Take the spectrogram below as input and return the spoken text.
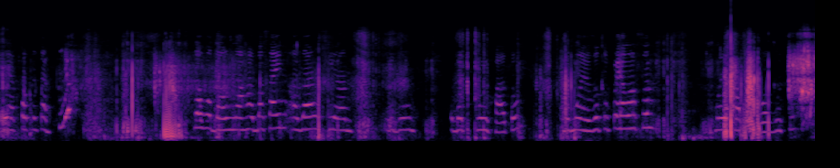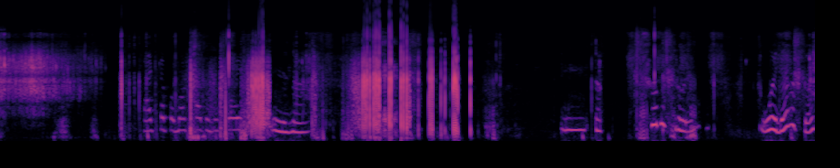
Я поки там плюп. Знову дав на басейн, а зараз я йду робити свою хату. Бо моя затопилася. Моя хата в воздусі. Батька помог хату достроїти. Не знаю. М, Так, що ми строїмо? Ой, де наш пес?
